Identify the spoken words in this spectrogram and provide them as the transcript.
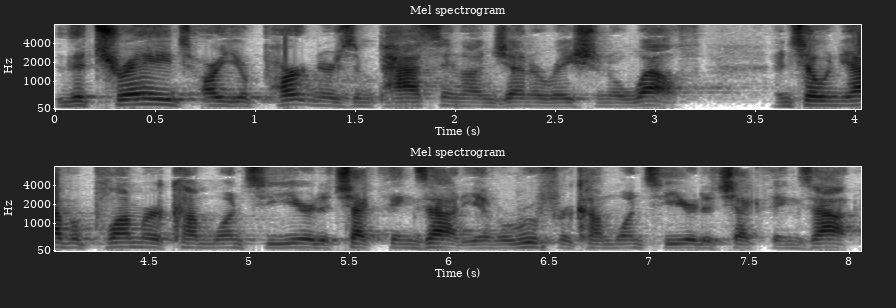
The trades are your partners in passing on generational wealth. And so when you have a plumber come once a year to check things out, you have a roofer come once a year to check things out,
